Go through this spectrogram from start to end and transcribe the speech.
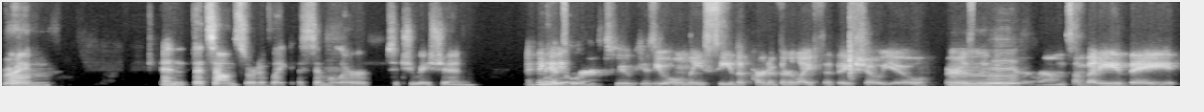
right um and that sounds sort of like a similar situation I think Maybe it's hard too because you only see the part of their life that they show you. Whereas like, Mm. if you're around somebody, they,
